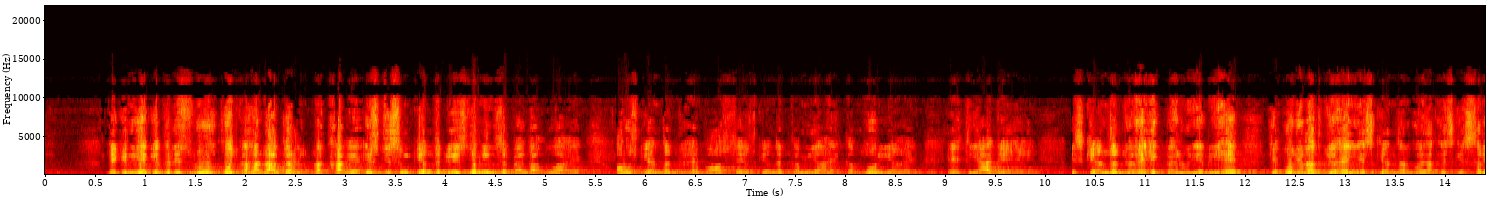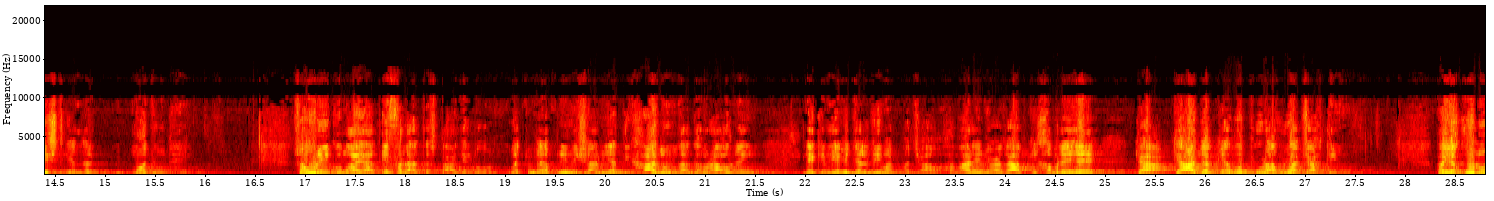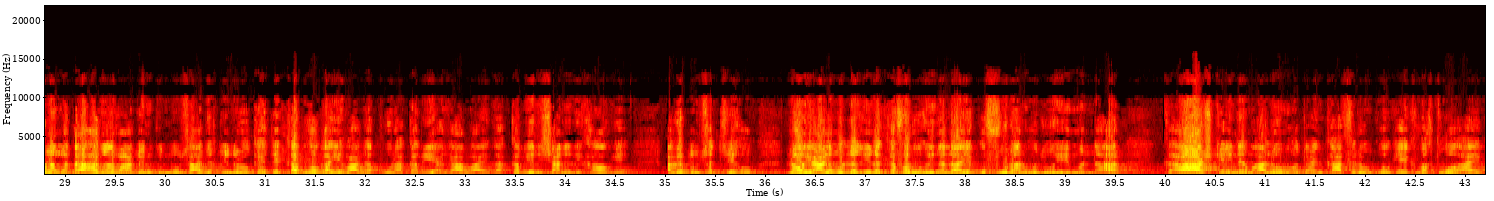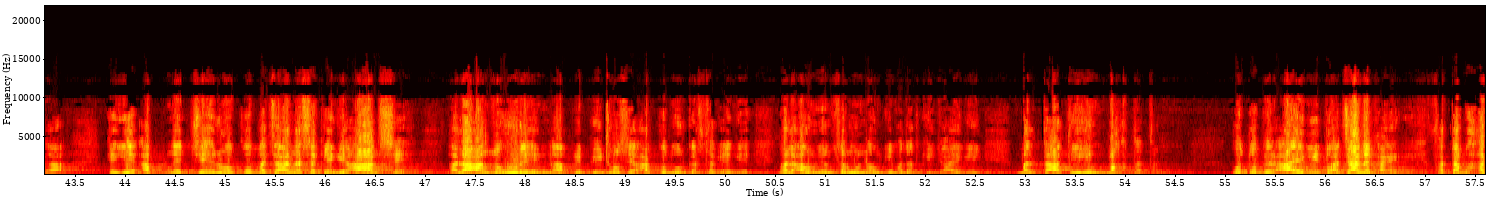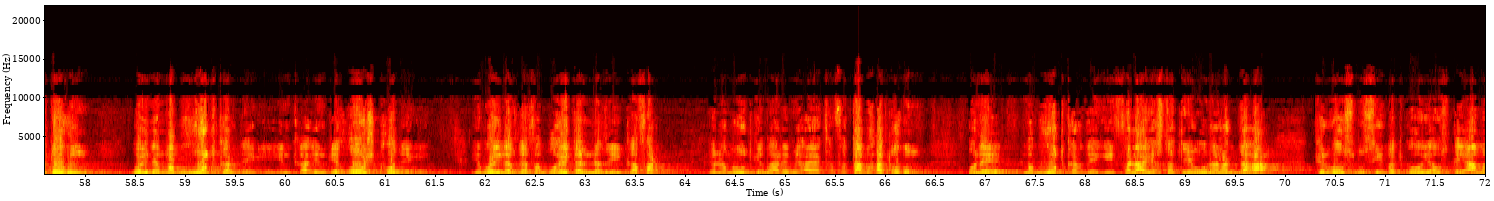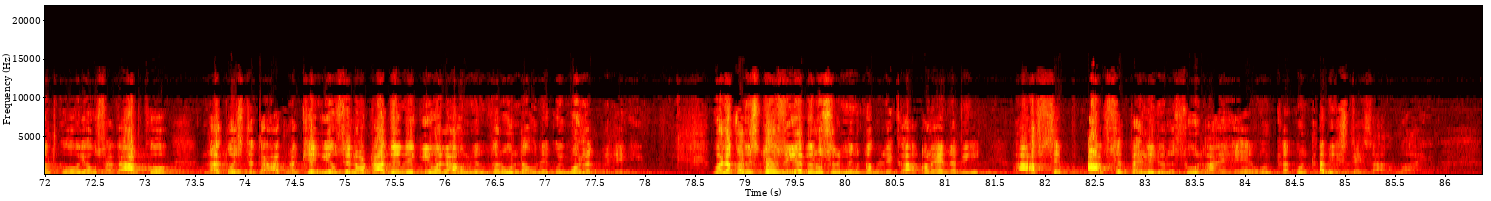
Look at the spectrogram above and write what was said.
لیکن یہ کہ پھر اس روح کو کہاں لا کر رکھا گیا؟ اس جسم کے اندر جو اس زمین سے پیدا ہوا ہے اور اس کے اندر جو ہے بہت سے اس کے اندر کمیاں ہیں، کمزوریاں ہیں، احتیاجیں ہیں۔ اس کے اندر جو ہے ایک پہلو یہ بھی ہے کہ اجلت جو ہے یہ اس کے اندر گویا کہ اس کے سرشت کے اندر موجود ہے۔ سعوری کم آیاتی فلا تستاجلون میں تمہیں اپنی نشانیاں دکھا دوں گا، گھبراؤ نہیں، لیکن یہ کہ جلدی مت بچاؤ۔ ہمارے جو عذاب کی خبریں ہیں، کیا کیا عجب کہ وہ پورا ہوا چاہتی ہوں وہ یقول متاحد الواد ان کن صادقین وہ کہتے کب ہوگا یہ وعدہ پورا؟ کب یہ عذاب آئے گا؟ کب یہ نشانی دکھاؤ گے؟ اگر تم سچے ہو۔ لو یعلم الذین کفروا لا یکفون عن وجوہہم النار۔ کاش کہ انہیں معلوم ہوتا ان کافروں کو کہ ایک وقت وہ آئے گا کہ یہ اپنے چہروں کو بچا نہ سکیں گے آگ سے۔ ولا عن ظہورہم نہ اپنی پیٹھوں سے آگ کو دور کر سکیں گے۔ ولا ہم ینصرون نہ ان کی مدد کی جائے گی۔ بل تاتیہم بغتتن وہ تو پھر آئے گی تو اچانک آئے گی۔ فتب فتبہتہم وہ انہیں مبہوت کر دے گی، ان کا، ان کے ہوش کھو دے گی۔ یہ وہی لفظ ہے فبوہت النزی کفر، جو نمرود کے بارے میں آیا تھا۔ فتب انہیں مبہوت کر دے گی۔ فلا یستطیعون ردہا پھر وہ اس مصیبت کو یا اس قیامت کو یا اس عذاب کو نہ تو استطاعت رکھیں گے، اسے لوٹا دینے کی۔ ولاحم ینظرون نہ انہیں کوئی مہلت ملے گی۔ ولاقل استحزی اب رسول من قبل کا اور اے نبی، آپ سے آپ سے پہلے جو رسول آئے ہیں، ان کا ان کا بھی استحضاء ہوا ہے۔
